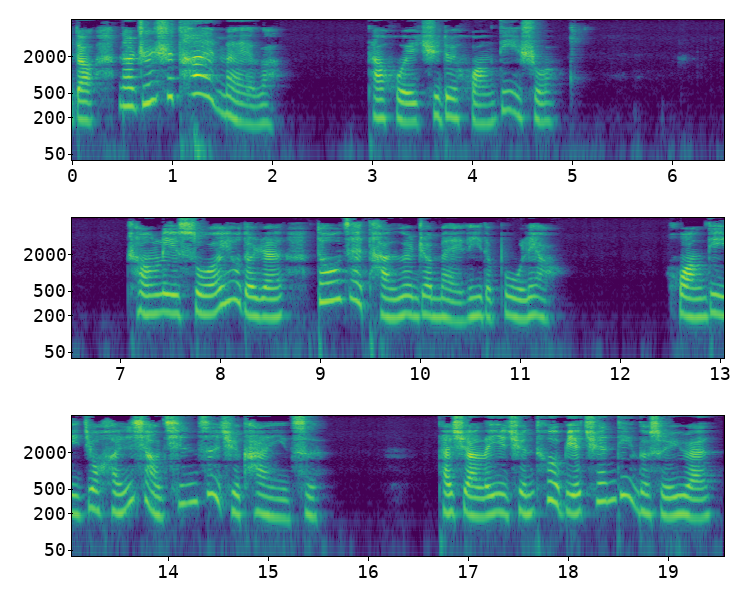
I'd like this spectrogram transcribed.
的，那真是太美了。他回去对皇帝说：“城里所有的人都在谈论这美丽的布料，皇帝就很想亲自去看一次。他选了一群特别圈定的随员，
